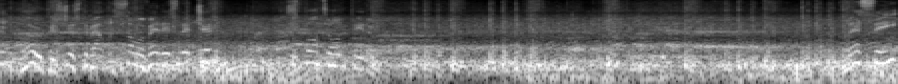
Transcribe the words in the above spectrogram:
Think hope is just about the sum of it, isn't it, Jim? Spot on, Peter. Messi.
